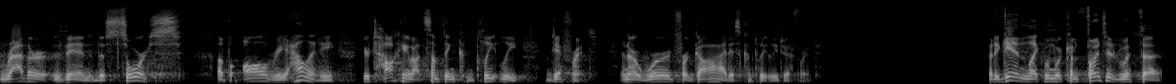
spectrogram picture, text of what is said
rather than the source of all reality, you're talking about something completely different. And our word for God is completely different. But again, like when we're confronted with the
